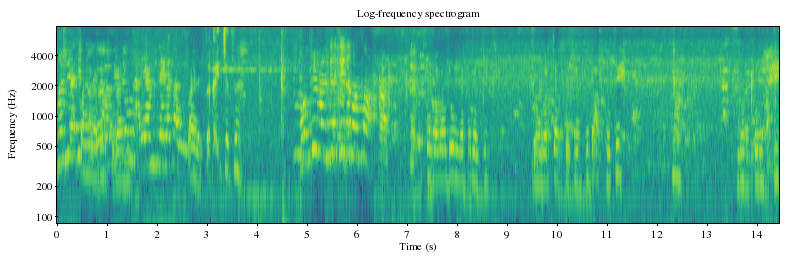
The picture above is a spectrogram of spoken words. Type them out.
पायऱ्या भरपूर आहेत. पायऱ्या चढायच्याच आहे. तर बघा डोंगर चढायचे. डोंगर चढते चढते दाखवते. भरपूर आहे.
